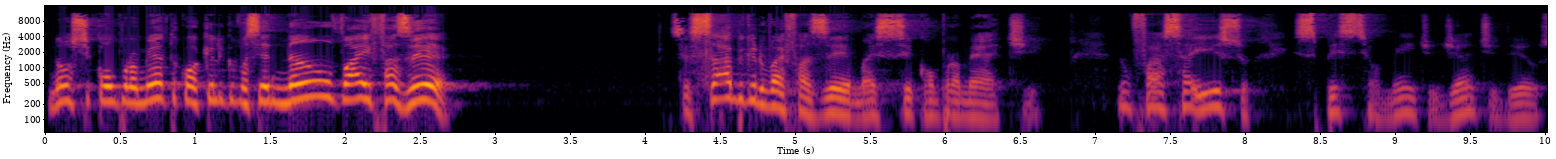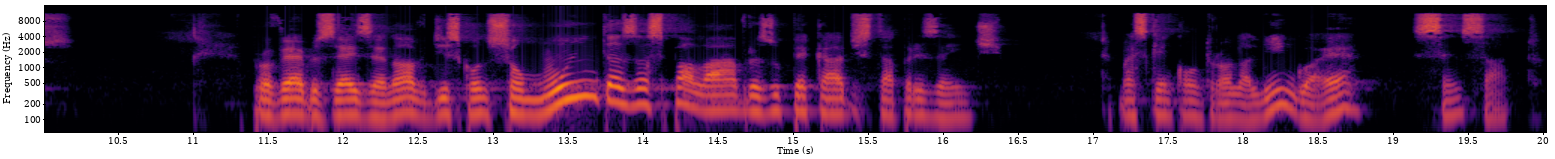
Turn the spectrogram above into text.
Não se comprometa com aquilo que você não vai fazer. Você sabe que não vai fazer, mas se compromete. Não faça isso, especialmente diante de Deus. Provérbios 10, 19 diz: Quando são muitas as palavras, o pecado está presente. Mas quem controla a língua é sensato.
